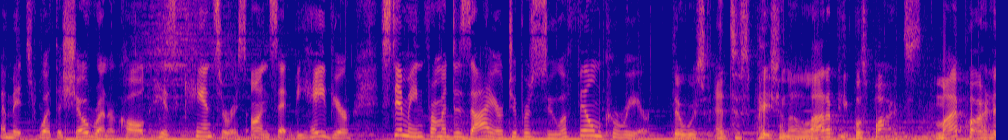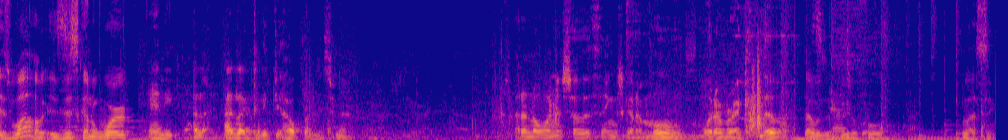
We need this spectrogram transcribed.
amidst what the showrunner called his cancerous on-set behavior stemming from a desire to pursue a film career. There was anticipation on a lot of people's parts. My part as well. Is this going to work? Andy, I'd, I'd like to get your help on this, man. I don't know when this other thing's gonna move, whatever I can do. That was a beautiful blessing.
